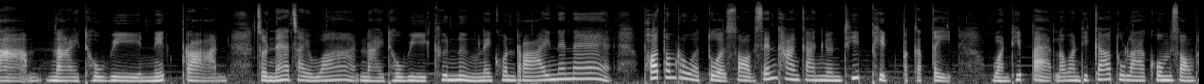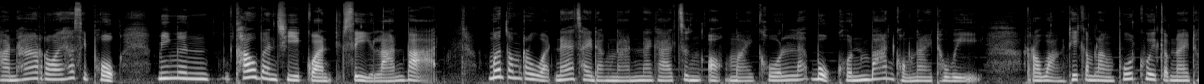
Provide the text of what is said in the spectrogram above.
ตามนายทวีนิดปราณ จนแน่ใจว่านายทวีคือหนึ่งในคนร้ายแน่ ๆ เพราะตำรวจตรวจสอบเส้นทางการเงินที่ผิดปกติ วันที่ 8 และวันที่ 9 ตุลาคม 2556 มีเงินเข้าบัญชีกว่า 4 ล้านบาท เมื่อตำรวจแน่ใจดังนั้นนะคะ จึงออกหมายค้นและบุกค้นบ้านของนายทวี ระหว่างที่กำลังพูดคุยกับนายท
